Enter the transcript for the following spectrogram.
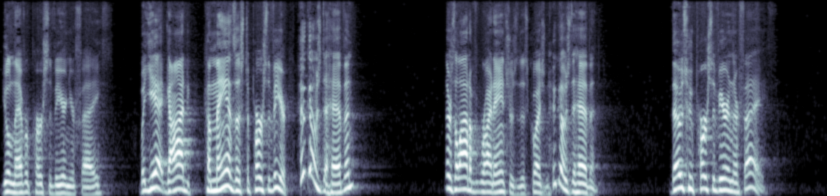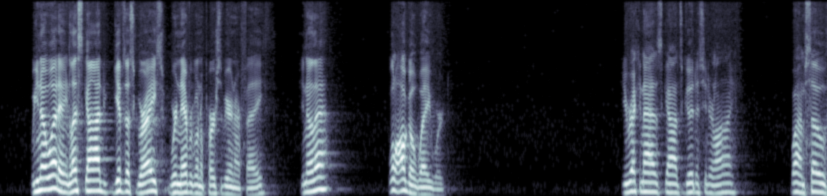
you'll never persevere in your faith? But yet, God commands us to persevere. Who goes to heaven? There's a lot of right answers to this question. Who goes to heaven? Those who persevere in their faith. Well, you know what? Unless God gives us grace, we're never going to persevere in our faith. You know that? We'll all go wayward. You recognize God's goodness in your life? Well, I'm so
